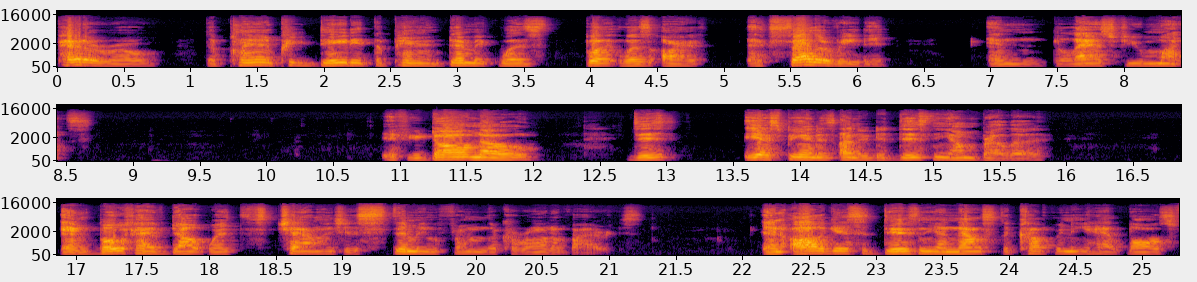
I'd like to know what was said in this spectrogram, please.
Pitaro, the plan predated the pandemic was but was are accelerated in the last few months. If you don't know, this ESPN is under the Disney umbrella, and both have dealt with challenges stemming from the coronavirus. In August, Disney announced the company had lost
